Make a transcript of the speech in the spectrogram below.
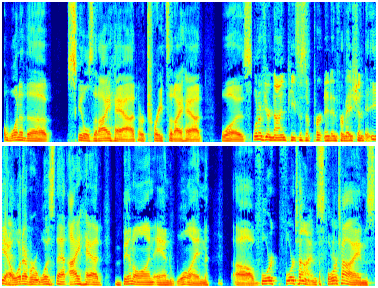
one of the skills that I had or traits that I had was One of your nine pieces of pertinent information. yeah, whatever was that I had been on and won uh, Four four times. four times.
